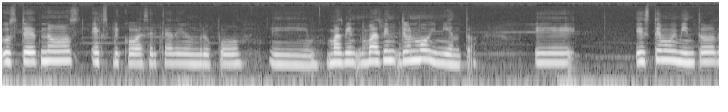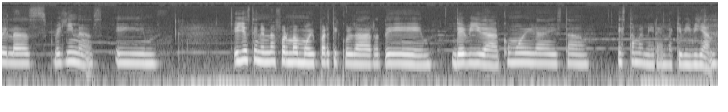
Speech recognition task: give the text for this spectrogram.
usted nos explicó acerca de un grupo, eh, más bien, más bien de un movimiento. Eh, este movimiento de las bellinas, eh, ellas tienen una forma muy particular de, vida. ¿Cómo era esta, esta manera en la que vivían?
